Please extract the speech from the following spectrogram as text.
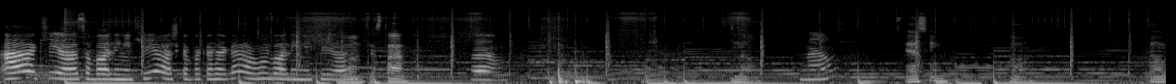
ah, aqui, ó, essa bolinha aqui, eu acho que é pra carregar uma bolinha aqui, ó. Vamos testar? Vamos. Não. Não? É assim. Ó. Então eu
